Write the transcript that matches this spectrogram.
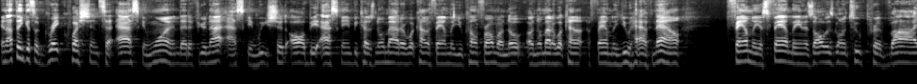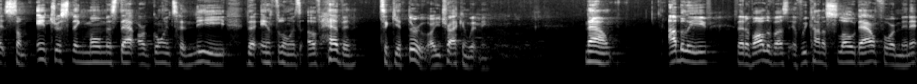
And I think it's a great question to ask, and one that if you're not asking, we should all be asking because no matter what kind of family you come from, or no, or no matter what kind of family you have now, family is family and is always going to provide some interesting moments that are going to need the influence of heaven to get through. Are you tracking with me? Now, I believe that of all of us, if we kind of slow down for a minute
